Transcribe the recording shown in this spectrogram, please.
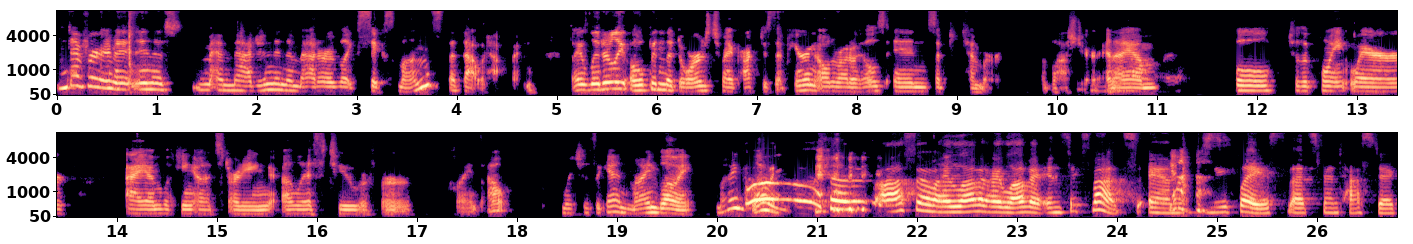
never in in a, imagined in a matter of like six months that that would happen. I literally opened the doors to my practice up here in El Dorado Hills in September of last year, and I am full to the point where I am looking at starting a list to refer clients out, which is again mind blowing. Mind blowing. That's awesome. I love it. I love it. In six months and yes. new place. That's fantastic.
